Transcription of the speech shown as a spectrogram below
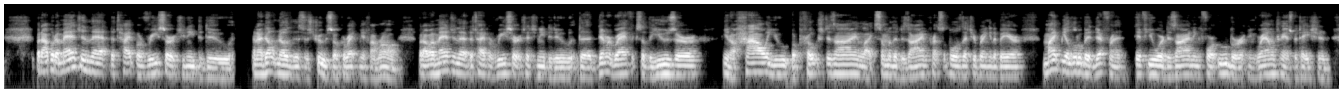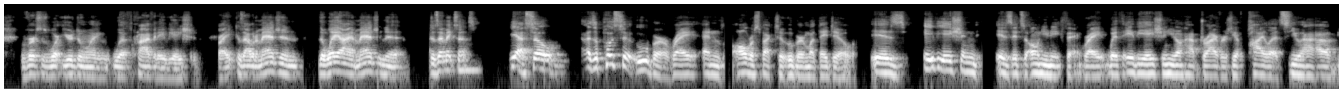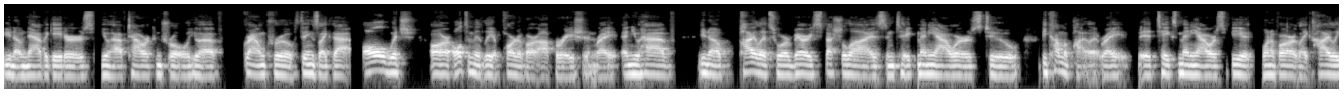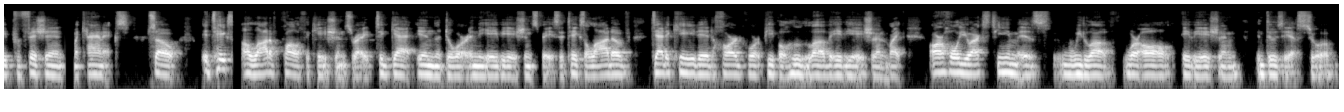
But I would imagine that the type of research you need to do, and I don't know that this is true, so correct me if I'm wrong, but I would imagine that the type of research that you need to do, the demographics of the user, you know how you approach design like some of the design principles that you're bringing to bear might be a little bit different if you were designing for uber and ground transportation versus what you're doing with private aviation right? Because i would imagine the way i imagine it does that make sense? Yeah so as opposed to uber right and all respect to uber and what they do is aviation is its own unique thing, right? With aviation, you don't have drivers, you have pilots, you have, you know, navigators, you have tower control, you have ground crew, things like that, all which are ultimately a part of our operation, right? And you have, you know, pilots who are very specialized and take many hours to become a pilot, right? It takes many hours to be one of our like highly proficient mechanics. So it takes a lot of qualifications, right, to get in the door in the aviation space. It takes a lot of dedicated, hardcore people who love aviation. Like our whole UX team is, we love, we're all aviation enthusiasts to a,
